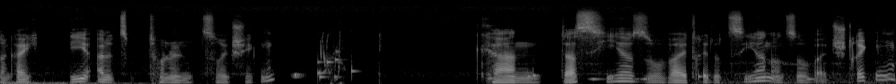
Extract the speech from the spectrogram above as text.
Dann kann ich die alle zum Tunneln zurückschicken. Kann das hier so weit reduzieren und so weit strecken.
